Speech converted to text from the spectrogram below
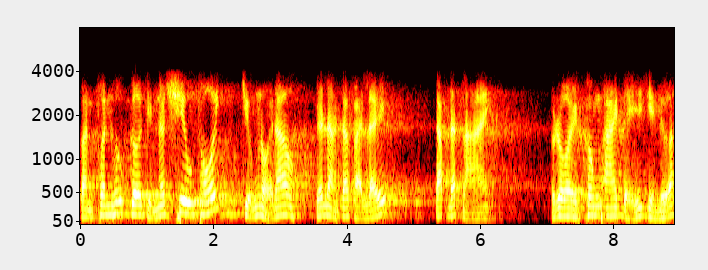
còn phân hữu cơ thì nó siêu thối, chịu không nổi đâu. Thế là người ta phải lấy đắp đất lại. Rồi không ai để ý gì nữa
